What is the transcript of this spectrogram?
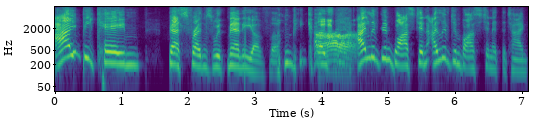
I became best friends with many of them because ah. I lived in Boston. I lived in Boston at the time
